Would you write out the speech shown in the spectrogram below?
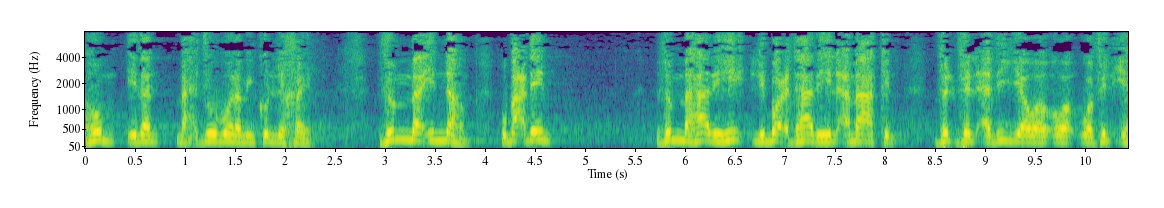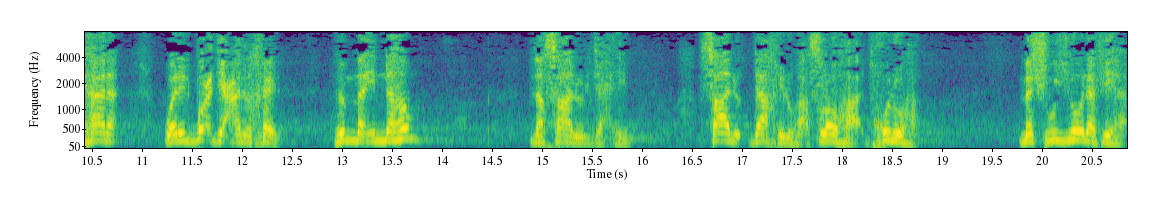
هم إذا محجوبون من كل خير. ثم إنهم. وبعدين ثم هذه لبعد هذه الأماكن في الأذية وفي الإهانة وللبعد عن الخير. ثم إنهم لصالوا الجحيم. صالوا داخلها أصلوها ادخلوها مشويون فيها.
